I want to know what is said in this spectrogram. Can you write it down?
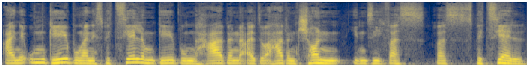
eine Umgebung, eine spezielle Umgebung haben, also haben schon in sich was, was speziell.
